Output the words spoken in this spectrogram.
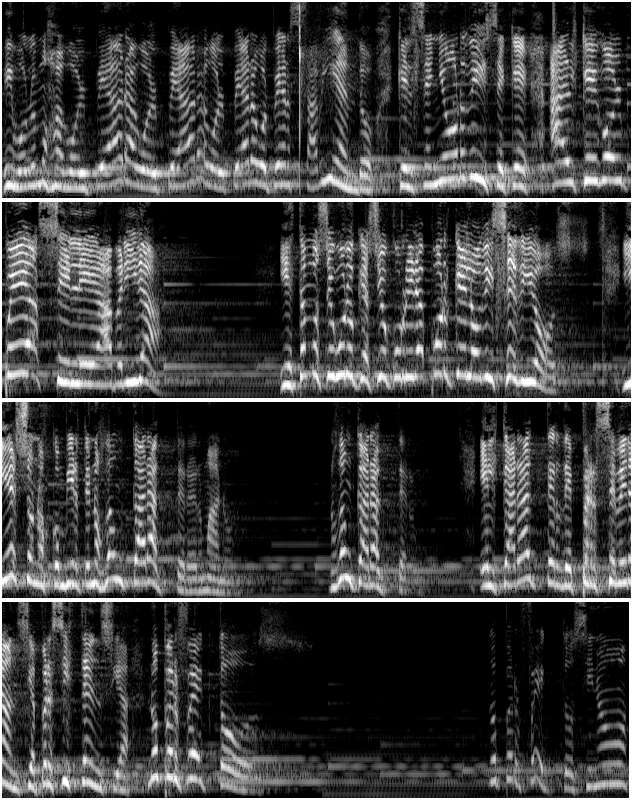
y volvemos a golpear, a golpear, a golpear, a golpear, sabiendo que el Señor dice que al que golpea se le abrirá. Y estamos seguros que así ocurrirá porque lo dice Dios. Y eso nos convierte, nos da un carácter, hermano nos da un carácter. El carácter de perseverancia, persistencia, no perfectos, no perfectos, sino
